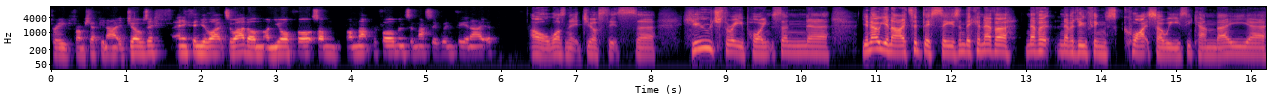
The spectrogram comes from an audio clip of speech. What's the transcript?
three from Sheffield United. Joseph, anything you'd like to add on, on your thoughts on, on that performance? A massive win for United. Oh, wasn't it just? It's uh, huge three points, and uh, you know United this season they can never, never, never do things quite so easy, can they? Uh,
